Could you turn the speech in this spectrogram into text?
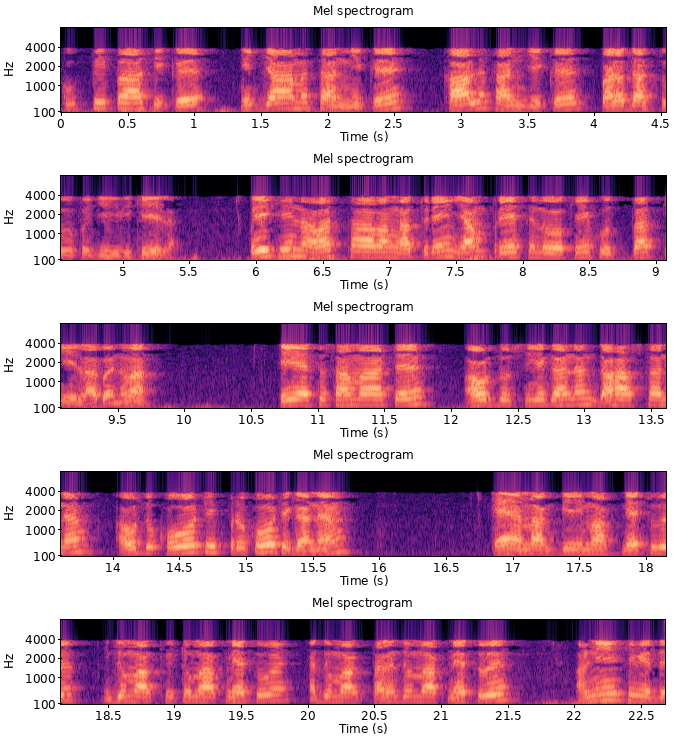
කුප්පිපාසික, නිජ්ජාමතන්නික, කාලකංජික, පරදත්තූපජීවි කියලා. ඔය කියන අවස්ථාවන් අතුරෙන් යම් പ്രേත ලෝකයක උත්පත්ති ලැබනවා. ඒ ඇත සමාට අවුරුදු සිය ගණන් දහස් ගණන් අවුරුදු කෝටි ප්‍රකෝටි ගණන් කෑමක් බීමක් නැතුව, ඉදුමක් හිටුමක් නැතුව, අදුමක් පළඳුමක් නැතුව අනේක වේද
